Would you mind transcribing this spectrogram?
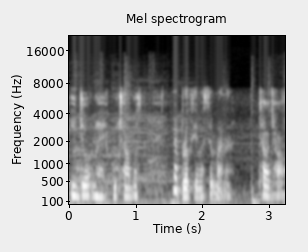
y yo nos escuchamos la próxima semana. Chao, chao.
